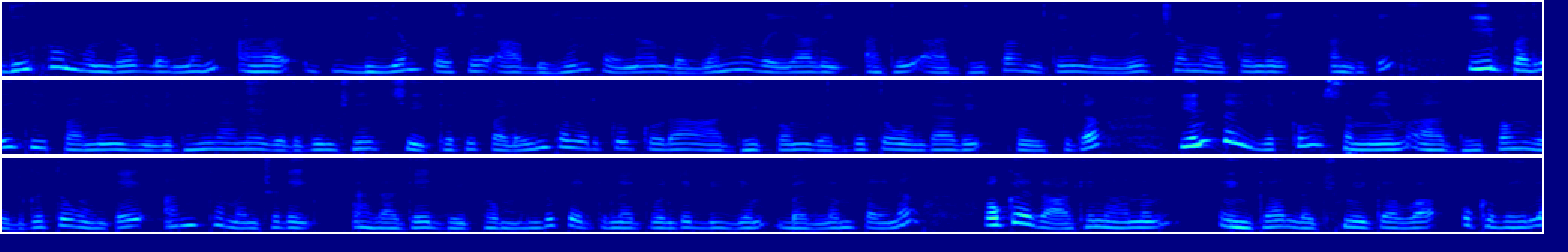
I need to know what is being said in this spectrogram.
దీపం ముందు బెల్లం బియ్యం పోసి ఆ బియ్యం పైన బెల్లంను వేయాలి. అది ఆ దీపానికి నైవేద్యం అవుతుంది. అందుకే ఈ బలి దీపాన్ని ఈ విధంగానే వెలిగించి చీకటి పడేంత వరకు కూడా ఆ దీపం వెలుగుతూ ఉండాలి. పూర్తిగా ఎంత ఎక్కువ సమయం ఆ దీపం వెలుగుతూ ఉంటే అంత మంచిది. అలాగే దీపం ముందు పెట్టినటువంటి బియ్యం బెల్లం పైన ఒక రాగి నాణం ఇంకా లక్ష్మీ గవ్వ ఒకవేళ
